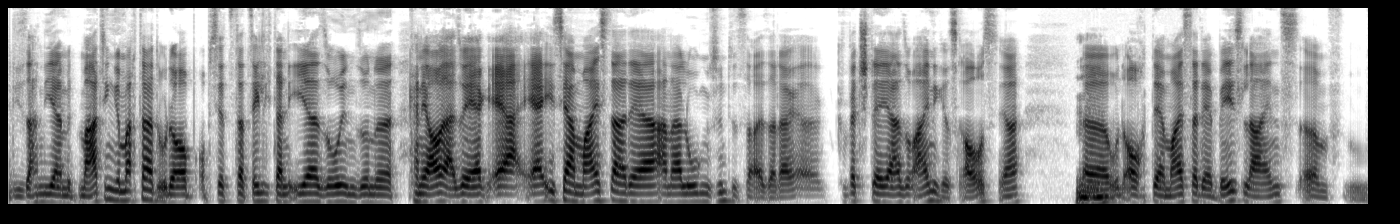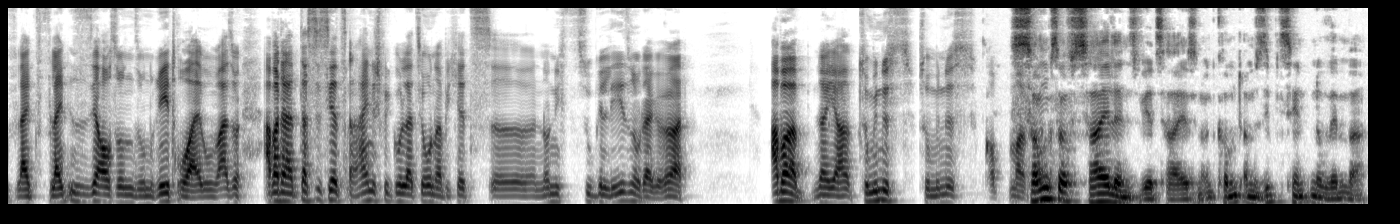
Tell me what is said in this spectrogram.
die Sachen, die er mit Martin gemacht hat, oder ob es jetzt tatsächlich dann eher so in so eine, kann ja auch, also er, er, er ist ja Meister der analogen Synthesizer, da äh, quetscht er ja so einiges raus, ja. Äh, mhm. Äh, und auch der Meister der Basslines, äh, vielleicht, vielleicht ist es ja auch so ein, so ein Retro-Album. Also, aber da, das ist jetzt reine Spekulation, habe ich jetzt äh, noch nichts zu gelesen oder gehört. Aber naja, zumindest, zumindest kommt mal. Songs of Silence wird es heißen und kommt am 17. November.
